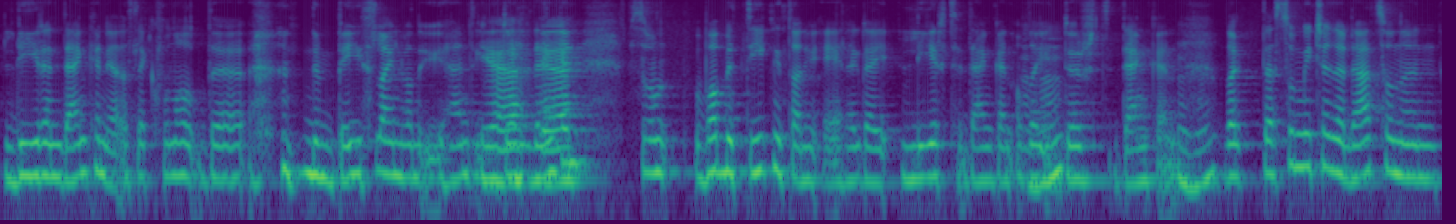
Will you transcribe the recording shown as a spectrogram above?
leren denken. Ja, dat is like gewoon al de, de baseline van de UGent, je durft denken. Dus van, wat betekent dat nu eigenlijk, dat je leert denken, of dat je durft denken? dat, dat is zo'n beetje inderdaad zo'n een,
